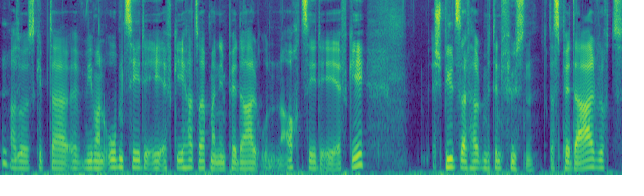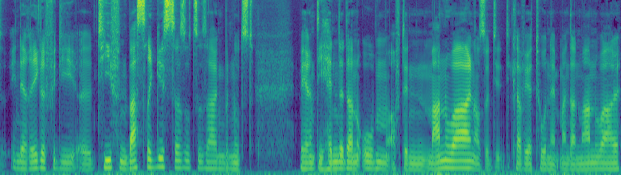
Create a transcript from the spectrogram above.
Mhm. Also es gibt da, äh, wie man oben C, D, E, F, G hat, so hat man im Pedal unten auch C, D, E, F, G spielt es halt, halt mit den Füßen. Das Pedal wird in der Regel für die äh, tiefen Bassregister sozusagen benutzt, während die Hände dann oben auf den Manualen, also die, die, Klaviatur nennt man dann Manual,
